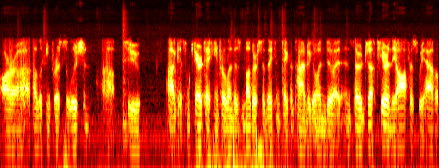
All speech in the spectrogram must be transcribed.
are, uh, are looking for a solution uh, to uh, get some caretaking for Linda's mother so they can take the time to go and do it. And so just here in the office, we have a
